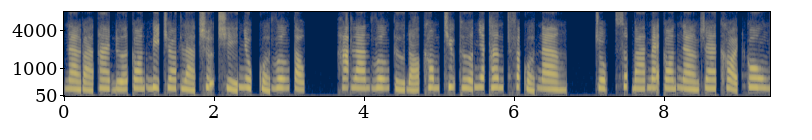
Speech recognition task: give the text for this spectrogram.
Nàng và hai đứa con bị cho là sự chỉ nhục của vương tộc. Hạ Lan Vương từ đó không chịu thừa nhận thân phận của nàng, trục xuất ba mẹ con nàng ra khỏi cung.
